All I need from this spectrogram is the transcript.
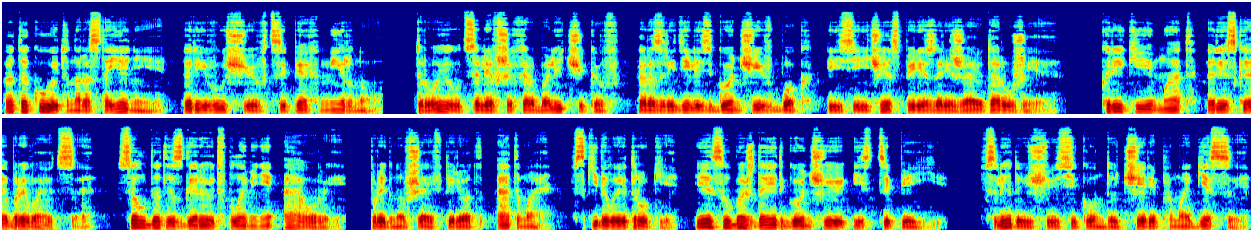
атакуют на расстоянии ревущую в цепях Мирну. Трое уцелевших арбалетчиков разрядились гончей в бок и сейчас перезаряжают оружие. Крики и мат резко обрываются. Солдаты сгорают в пламени ауры. Прыгнувшая вперед Атма вскидывает руки и освобождает гончую из цепей. В следующую секунду череп Магессы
